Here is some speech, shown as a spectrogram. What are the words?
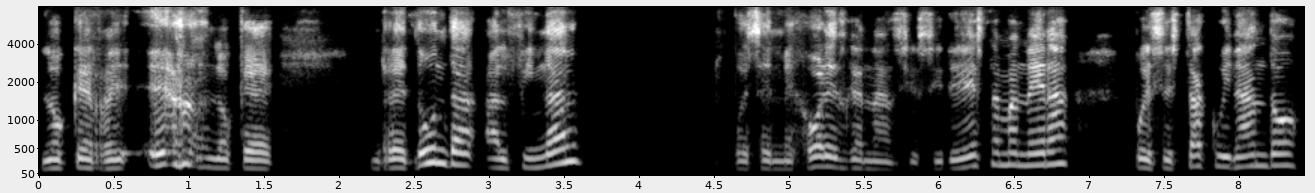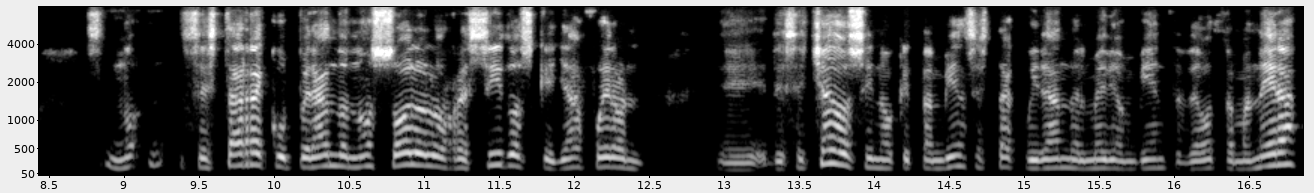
lo que, lo que redunda al final pues en mejores ganancias. Y de esta manera pues se está cuidando, no, se está recuperando no solo los residuos que ya fueron eh, desechados, sino que también se está cuidando el medio ambiente de otra manera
